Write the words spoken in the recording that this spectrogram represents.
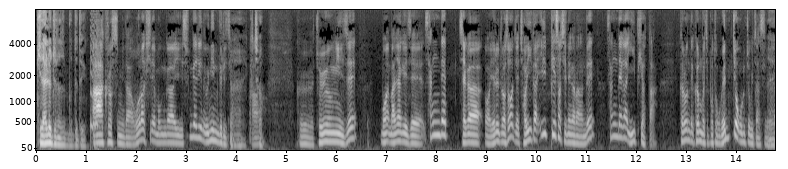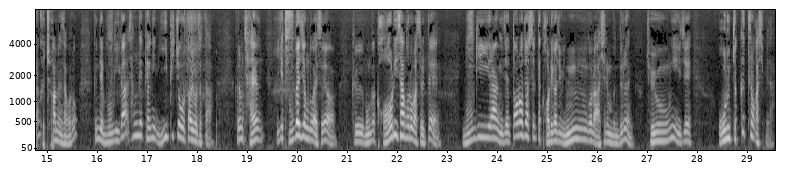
기다려주는 분들도 있고. 아, 그렇습니다. 오락실에 뭔가 이 숨겨진 은인들이죠. 네, 그쵸. 아, 그 조용히 이제 뭐 만약에 이제 상대 제가 어, 예를 들어서 이제 저희가 1피에서 진행을 하는데 상대가 2피였다. 그런데 그건 뭐지 보통 왼쪽 오른쪽이지 않습니까? 네, 그쵸. 화면상으로. 근데 무기가 상대편인 2P 쪽으로 떨궈졌다. 그럼 자연 이게 두 가지 정도가 있어요. 그 뭔가 거리상으로 봤을 때 무기랑 이제 떨어졌을 때 거리가 좀 있는 걸 아시는 분들은 조용히 이제 오른쪽 끝으로 가십니다.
